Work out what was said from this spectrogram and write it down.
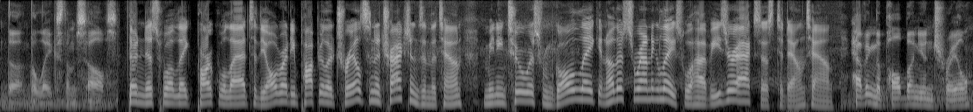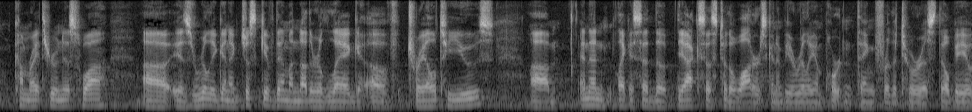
the, the lakes themselves. The Nisswa Lake Park will add to the already popular trails and attractions in the town, meaning tourists from Gull Lake and other surrounding lakes will have easier access to downtown. Having the Paul Bunyan Trail come right through Nisswa uh, is really going to just give them another leg of trail to use. Um, and then, like I said, the, the access to the water is going to be a really important thing for the tourists. There'll be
